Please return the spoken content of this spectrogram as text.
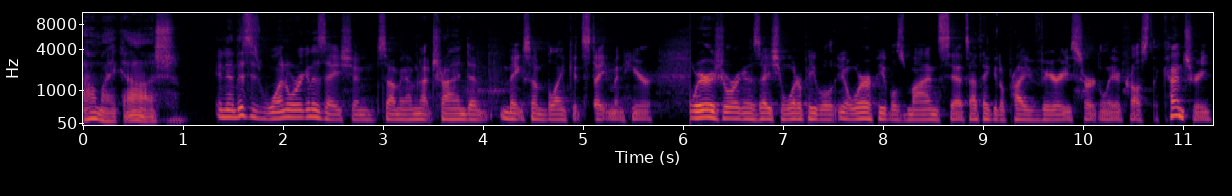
Oh my gosh. And now this is one organization. So I mean, I'm not trying to make some blanket statement here. Where is your organization? What are people, you know, where are people's mindsets? I think it'll probably vary certainly across the country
